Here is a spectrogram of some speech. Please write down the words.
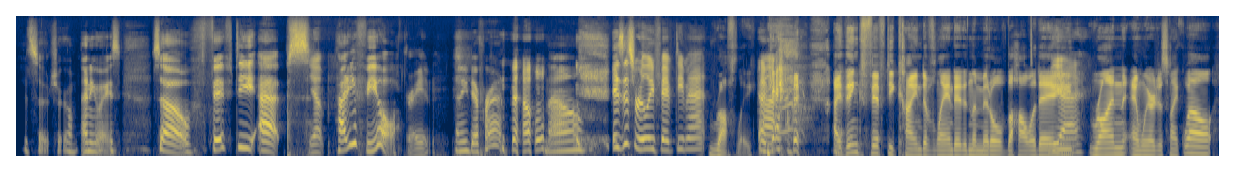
it's so true. Anyways, so 50 eps. Yep. How do you feel? Great. Any different? No. no. Is this really 50, Matt? roughly. Okay. I think 50 kind of landed in the middle of the holiday Yeah. run, and we were just like, well,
